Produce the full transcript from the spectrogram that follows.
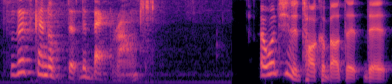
So that's kind of the, the background. I want you to talk about the, the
